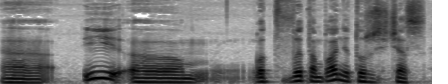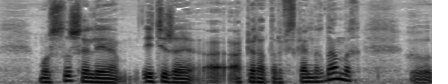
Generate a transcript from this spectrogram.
Э, И эм, вот в этом плане тоже сейчас, может, слышали, эти же а, операторы фискальных данных э,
